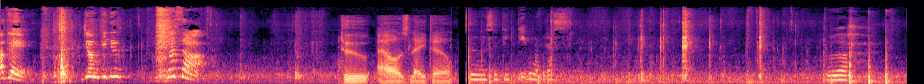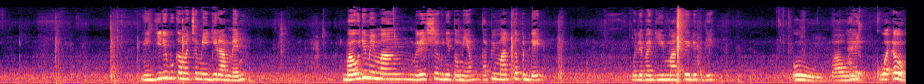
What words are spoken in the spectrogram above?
Okay Jom kita masak. Two hours later. Setitik pun nak pedas. Wah. Maggi dia bukan macam Maggi ramen. Bau dia memang Malaysia punya tom yum tapi mata pedih. Boleh bagi mata dia pedih. Oh, bau dia kuat tu. Oh.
